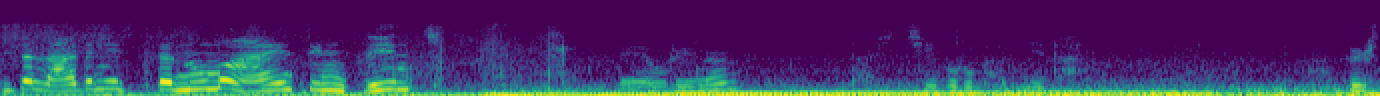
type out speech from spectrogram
Dieser Laden ist der Nummer 1 in Linz. 네, 우리는 다시 집으로 갑니다. Muss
